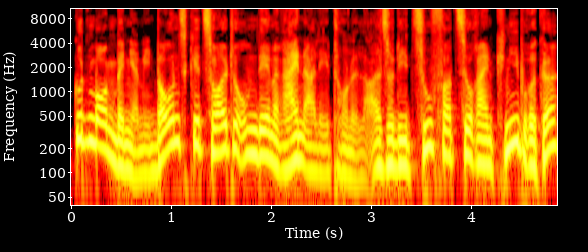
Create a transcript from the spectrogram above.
Guten Morgen, Benjamin. Bei uns geht's heute um den Rheinallee-Tunnel, also die Zufahrt zur Rhein-Kniebrücke.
